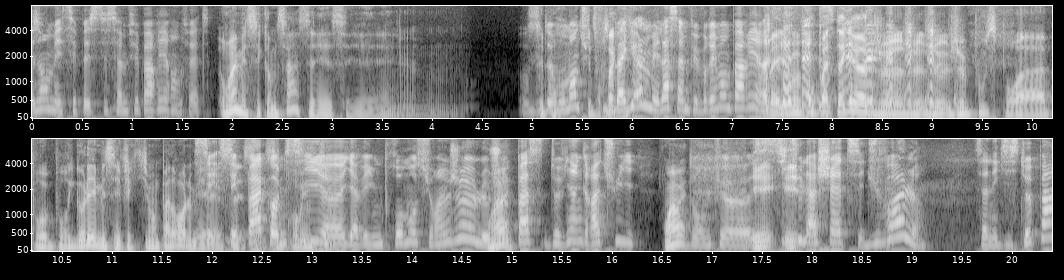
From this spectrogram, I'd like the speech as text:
Euh, non, mais c'est c'est- ça me fait pas rire en fait. Ouais, mais c'est comme ça. C'est. Au bout d'un moment, tu te fous de ma gueule, mais là, ça me fait vraiment pas rire. Bah, je me fous pas de ta gueule. Je, je- je- je pousse pour, euh, pour, pour rigoler, mais c'est effectivement pas drôle. C'est- pas comme le premier si tir. euh, y avait une promo sur un jeu. Le Ouais. jeu passe, devient gratuit. Ouais, ouais. Donc, euh, Et- si et- tu l'achètes, c'est du vol. Ça n'existe pas.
